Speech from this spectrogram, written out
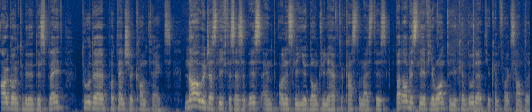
are going to be displayed to the potential contacts. Now I will just leave this as it is and honestly you don't really have to customize this. But obviously if you want to you can do that. You can for example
